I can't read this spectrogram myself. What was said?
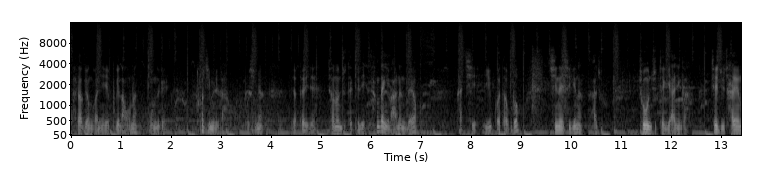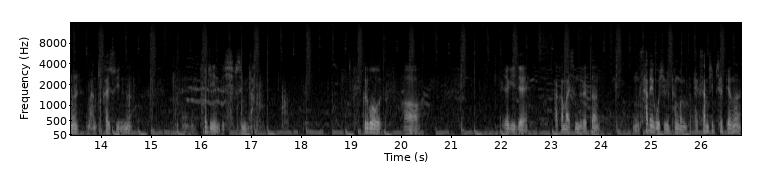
바다 경관이 예쁘게 나오는 오늘의 토지입니다. 보시면 옆에 이제 전원주택들이 상당히 많은데요. 같이 이웃과 더불어 지내시기는 아주 좋은 주택이 아닌가. 제주 자연을 만끽할 수 있는 에, 토지인 듯 싶습니다. 그리고 어, 여기 이제 아까 말씀드렸던 452평방미터 137평은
